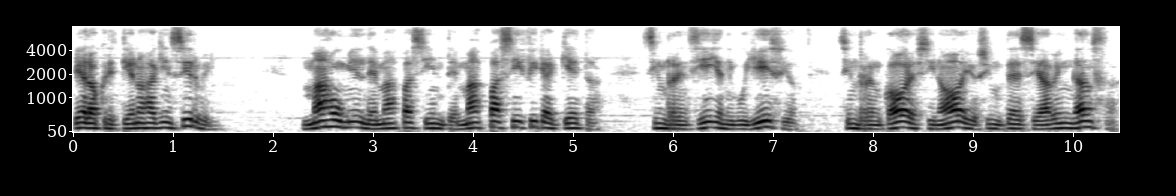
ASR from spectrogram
y a los cristianos a quien sirven. Más humilde, más paciente, más pacífica y quieta, sin rencilla ni bullicio, sin rencores, sin odio, sin desear venganza.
